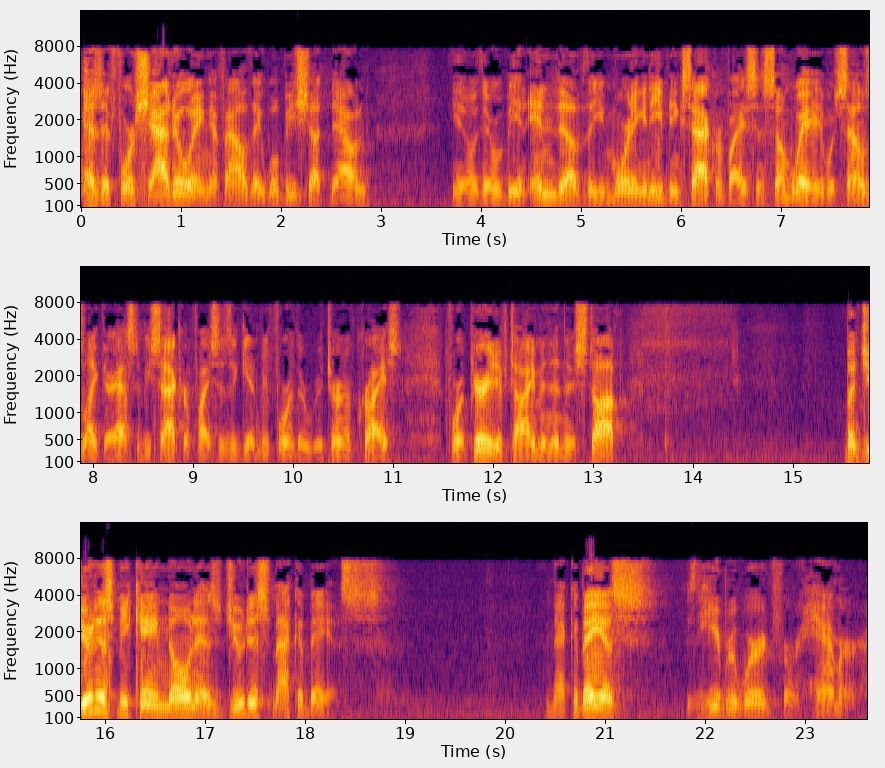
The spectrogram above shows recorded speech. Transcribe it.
as a foreshadowing of how they will be shut down you know, there will be an end of the morning and evening sacrifice in some way, which sounds like there has to be sacrifices again before the return of Christ for a period of time and then they're stopped. But Judas became known as Judas Maccabeus. Maccabeus is the Hebrew word for hammer.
